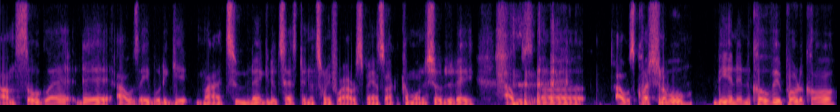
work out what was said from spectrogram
I'm so glad that I was able to get my two negative tests in a 24 hour span so I could come on the show today. I was uh I was questionable being in the COVID protocol,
